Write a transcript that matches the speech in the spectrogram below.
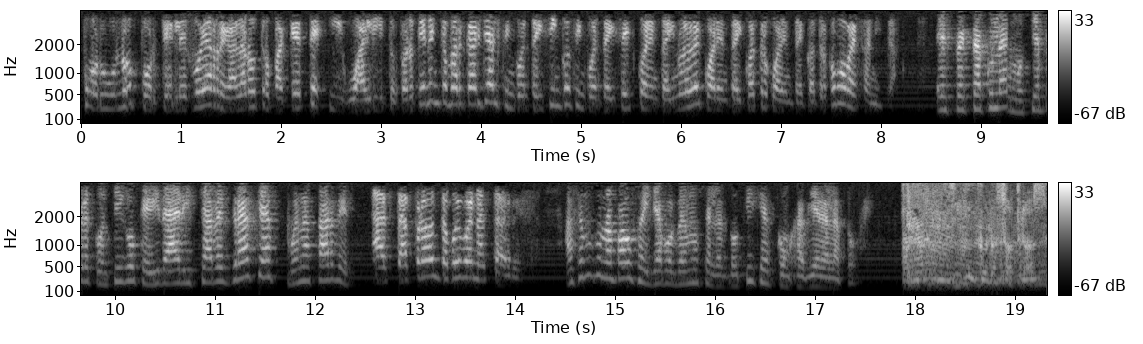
por uno porque les voy a regalar otro paquete igualito, pero tienen que marcar ya el 55 56 49 44 44. ¿Cómo ves, Anita? Espectacular, como siempre contigo, querida Aris Chávez. Gracias, buenas tardes. Hasta pronto, muy buenas tardes. Hacemos una pausa y ya volvemos en las noticias con Javier Alatorre. Sigue con nosotros.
